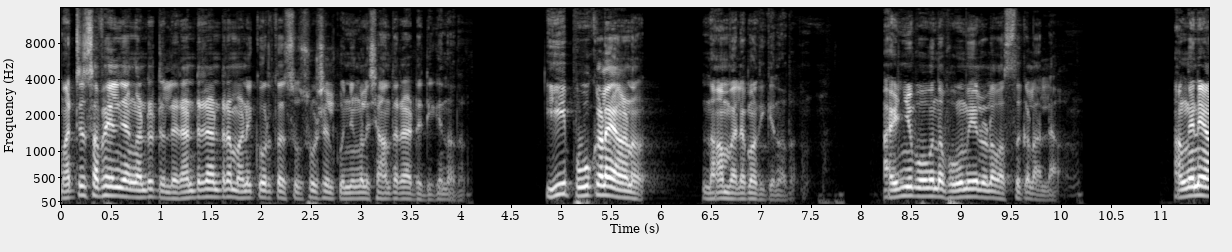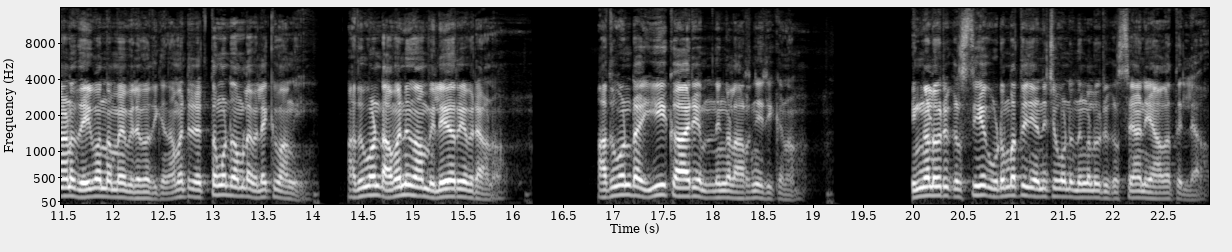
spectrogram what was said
മറ്റു സഭയിൽ ഞാൻ കണ്ടിട്ടില്ല. രണ്ട് രണ്ടര മണിക്കൂറത്തെ ശുശ്രൂഷയിൽ കുഞ്ഞുങ്ങൾ ശാന്തരായിട്ടിരിക്കുന്നത് ഈ പൂക്കളെയാണ് നാം വിലമതിക്കുന്നത്. അഴിഞ്ഞു പോകുന്ന ഭൂമിയിലുള്ള വസ്തുക്കളല്ല. അങ്ങനെയാണ് ദൈവം നമ്മെ വിലമതിക്കുന്നത്. അവന്റെ രക്തം കൊണ്ട് നമ്മളെ വിലയ്ക്ക് വാങ്ങി. അതുകൊണ്ട് അവന് നാം വിലയേറിയവരാണ്. അതുകൊണ്ട് ഈ കാര്യം നിങ്ങൾ അറിഞ്ഞിരിക്കണം. നിങ്ങളൊരു ക്രിസ്തീയ കുടുംബത്തിൽ ജനിച്ചുകൊണ്ട് നിങ്ങളൊരു ക്രിസ്ത്യാനിയാകത്തില്ല.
